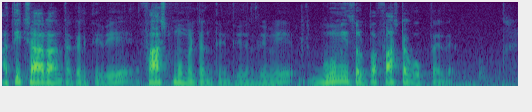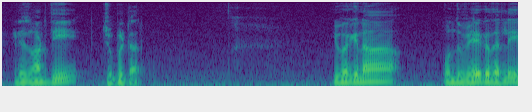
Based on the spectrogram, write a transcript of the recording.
ಅತಿಚಾರ ಅಂತ ಕರಿತೀವಿ ಫಾಸ್ಟ್ ಮೂಮೆಂಟ್ ಅಂತ ಅಂತೀವಿ ಭೂಮಿ ಸ್ವಲ್ಪ ಫಾಸ್ಟಾಗಿ ಹೋಗ್ತಾ ಇದೆ. It is not the Jupiter ಇವಾಗಿನ ಒಂದು ವೇಗದಲ್ಲಿ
